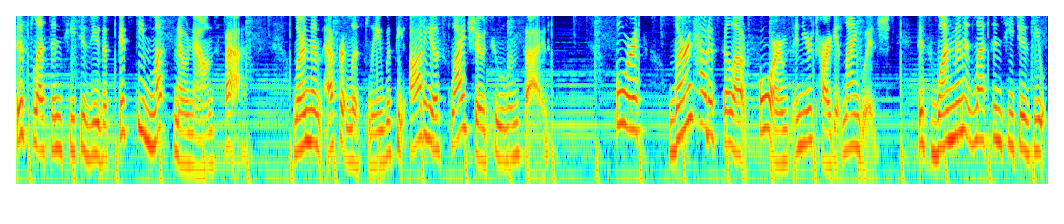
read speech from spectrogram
This lesson teaches you the 50 must-know nouns fast. Learn them effortlessly with the audio slideshow tool inside. Fourth, learn how to fill out forms in your target language. This one-minute lesson teaches you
